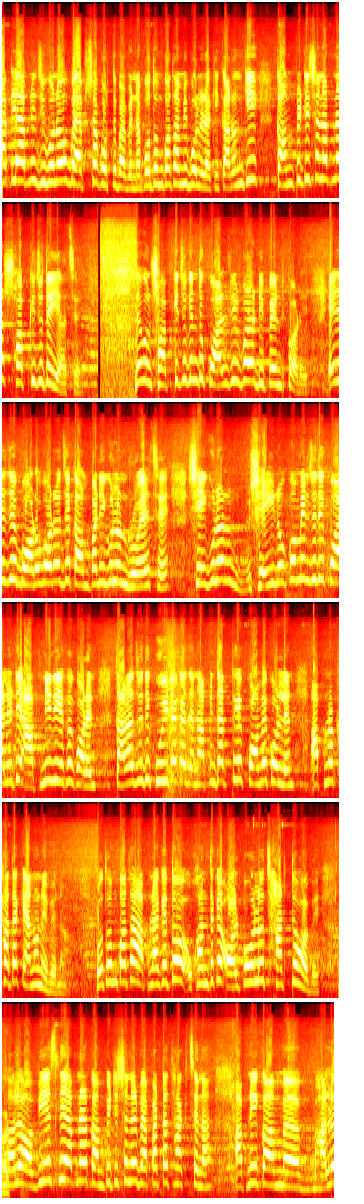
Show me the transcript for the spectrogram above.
রাখলে আপনি জীবনেও ব্যবসা করতে পারবেন না। প্রথম কথা আমি বলে রাখি কারণ কি কম্পিটিশন আপনার সব কিছুতেই আছে। দেখুন সব কিছু কিন্তু কোয়ালিটির উপরে ডিপেন্ড করে। এই যে যে বড় বড় যে কোম্পানিগুলো রয়েছে সেগুলোর সেই রকমের যদি কোয়ালিটি আপনি রেখে করেন তারা যদি কুড়ি টাকা দেন আপনি তার থেকে কমে করলেন আপনার খাতা কেন নেবে না? প্রথম কথা আপনাকে তো ওখান থেকে অল্প হলেও ছাড়তে হবে। তাহলে অবভিয়াসলি আপনার কম্পিটিশনের ব্যাপারটা থাকছে না। আপনি কম ভালো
